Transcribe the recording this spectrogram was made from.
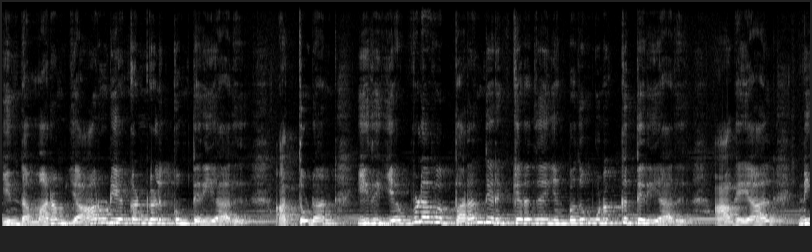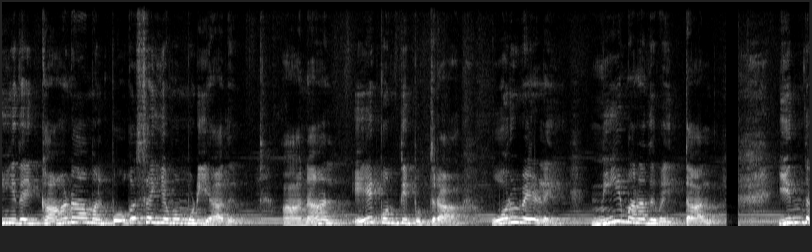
இந்த மரம் யாருடைய கண்களுக்கும் தெரியாது. அத்துடன் இது எவ்வளவு பறந்திருக்கிறது என்பதும் உனக்கு தெரியாது. ஆகையால் நீ இதை காணாமல் போக செய்யவும் முடியாது. ஆனால் ஏ குந்தி புத்ரா ஒருவேளை நீ மனது வைத்தால் இந்த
